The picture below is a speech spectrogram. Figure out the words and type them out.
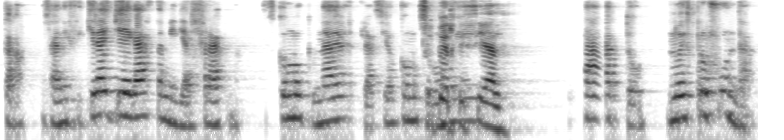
acá, o sea, ni siquiera llega hasta mi diafragma. Es como que una respiración como que superficial. exacto, no es profunda,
